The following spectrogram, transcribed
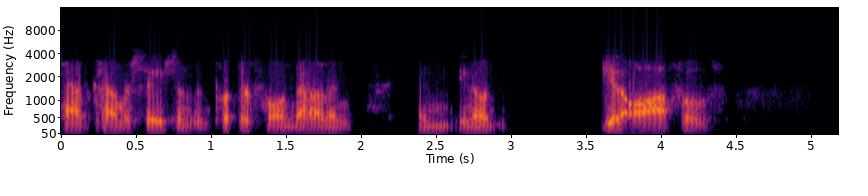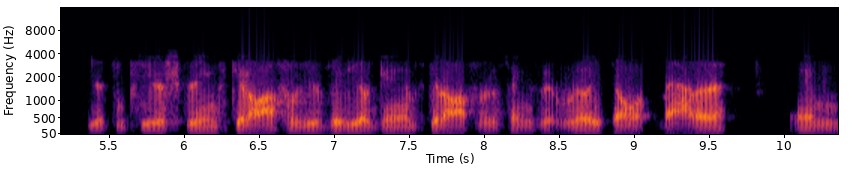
have conversations and put their phone down and and you know get off of your computer screens, get off of your video games, get off of the things that really don't matter, and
